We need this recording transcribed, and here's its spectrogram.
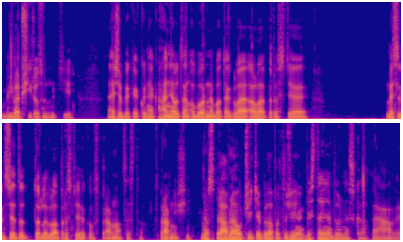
nejlepší rozhodnutí. Ne, že bych jako nějak haněl ten obor nebo takhle, ale prostě myslím si, že to, tohle byla prostě jako správná cesta, správnější. No správná určitě byla, protože jinak bys tady nebyl dneska. Právě.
